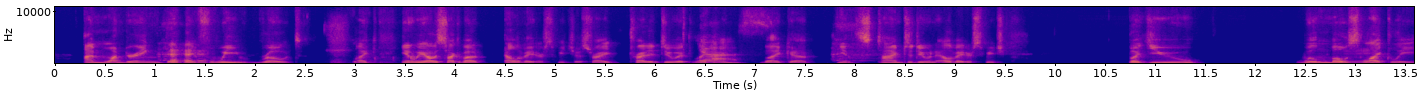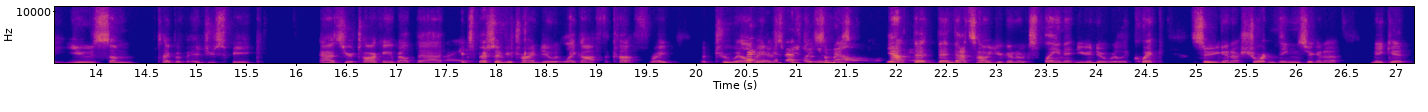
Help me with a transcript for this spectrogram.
I'm wondering that if we wrote like, you know, we always talk about elevator speeches, right? Try to do it like in like a you know it's time to do an elevator speech but you will most Mhm. likely use some type of edu speak as you're talking about that Right. especially if you're trying to do it like off the cuff right a true elevator because speech is what is you somebody's know. Yeah that then that's how you're going to explain it and you're going to do it really quick. So you're going to shorten things you're going to make it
